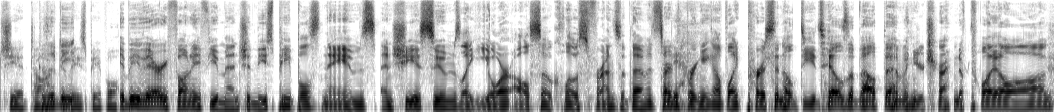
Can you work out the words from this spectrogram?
she had talked it'd to be- these people. it'd be very funny if you mention these people's names and she assumes like you're also close friends with them and starts Yeah. bringing up like personal details about them and you're trying to play along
